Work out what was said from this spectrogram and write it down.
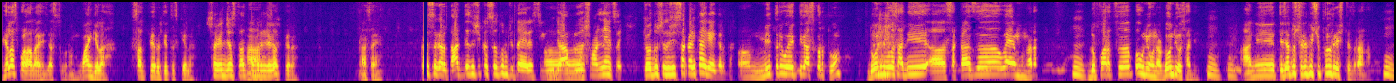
ह्यालाच पळाला आहे जास्त करून. वांगीला. सात फेर तिथंच केलं. सगळ्यात जास्त हा, आतापर्यंत सात फेर. असं आहे. कसं करता? आदल्या दिवशी कसं तुमची तयारी असते? की अं, आपल्याला श्वान न्यायचा आहे. किंवा दुसऱ्या दिवशी सकाळी काय काय करता? अं, मी तरी वैयक्तिक असं करतो. दोन दिवस आधी अं, सकाळचं व्यायाम होणार. हम्म. दुपारचं पवनी होणार दोन दिवस आधी. हम्म, हम्म, आणि त्याच्या दुसऱ्या दिवशी फुल रेस्टच राहणार. हम्म.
